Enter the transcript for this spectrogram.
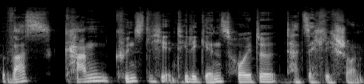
Was kann künstliche Intelligenz heute tatsächlich schon?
